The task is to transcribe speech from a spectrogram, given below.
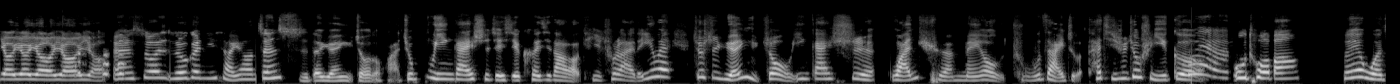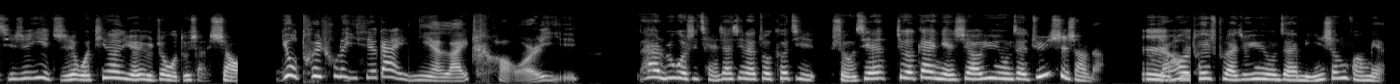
有有有有有。嗯，说如果你想要真实的元宇宙的话，就不应该是这些科技大佬提出来的，因为就是元宇宙应该是完全没有主宰者，它其实就是一个乌托邦。所以我其实一直我听到元宇宙我都想笑，又推出了一些概念来炒而已。他如果是潜下心来做科技，首先这个概念是要运用在军事上的。然后推出来就运用在民生方面，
